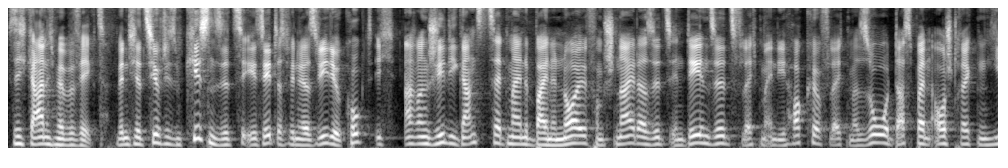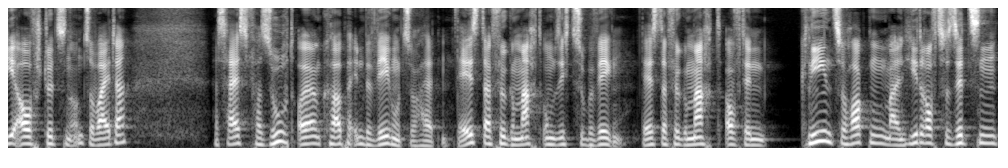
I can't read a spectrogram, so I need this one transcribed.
sich gar nicht mehr bewegt. Wenn ich jetzt hier auf diesem Kissen sitze, ihr seht das, wenn ihr das Video guckt, ich arrangiere die ganze Zeit meine Beine neu, vom Schneidersitz in den Sitz, vielleicht mal in die Hocke, vielleicht mal so, das Bein ausstrecken, hier aufstützen und so weiter. Das heißt, versucht euren Körper in Bewegung zu halten. Der ist dafür gemacht, um sich zu bewegen. Der ist dafür gemacht, auf den Knien zu hocken, mal hier drauf zu sitzen.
